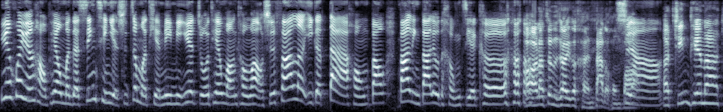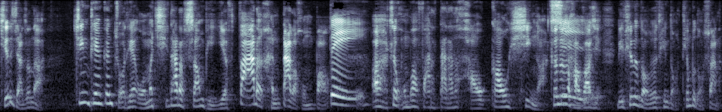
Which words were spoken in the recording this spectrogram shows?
因为会员好朋友们的心情也是这么甜蜜蜜。因为昨天王彤王老师发了一个大红包，八零八六的红杰科。啊，那真的叫一个很大的红包。是啊那今天呢，其实讲真的，今天跟昨天我们其他的商品也发了很大的红包。。对，啊，这红包发的大家都好高兴啊，真的是好高兴。你听得懂就听懂，听不懂算了，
